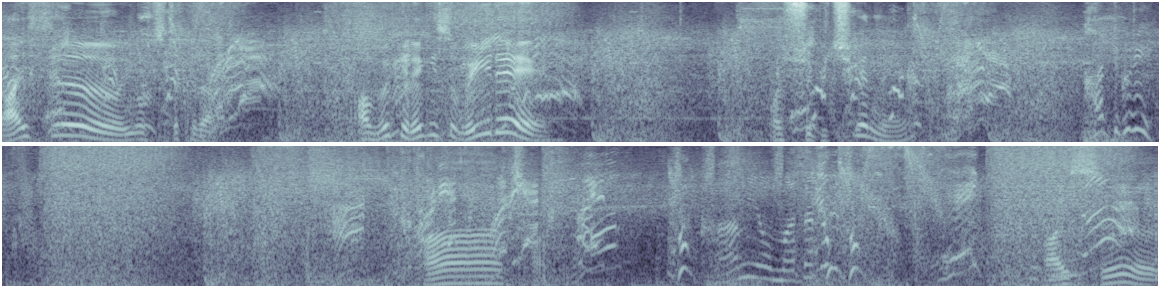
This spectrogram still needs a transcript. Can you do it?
나이스 이거 진짜 크다 아 왜 이렇게 렉 있어 왜 이래 아 진짜 미치겠네 勝ってくれ 아, 참. 나이스.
